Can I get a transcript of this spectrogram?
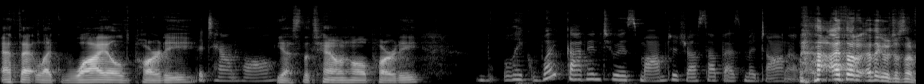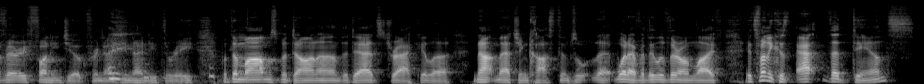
at that like wild party. The town hall. Yes, the town hall party. Like what got into his mom to dress up as Madonna? I thought I think it was just a very funny joke for 1993. but the mom's Madonna, the dad's Dracula, not matching costumes, whatever. They live their own life. It's funny because at the dance,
